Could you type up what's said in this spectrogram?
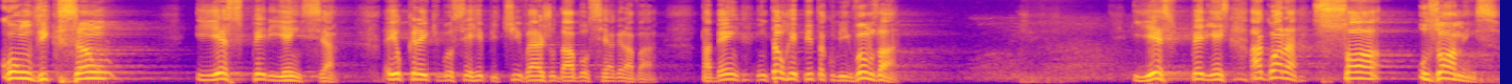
convicção e experiência. Eu creio que você repetir vai ajudar você a gravar. Tá bem? Então repita comigo. Vamos lá. E experiência. Agora só os homens,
